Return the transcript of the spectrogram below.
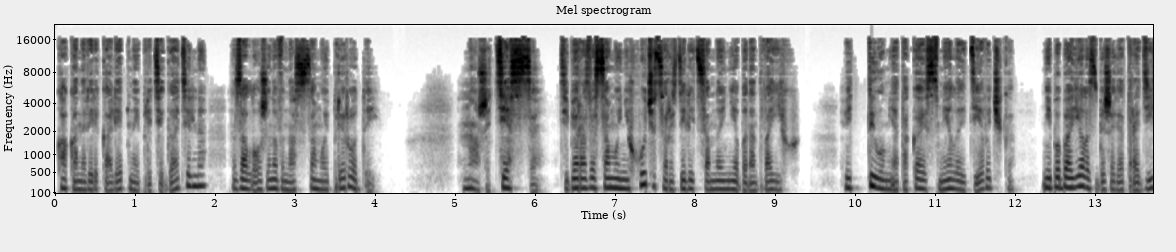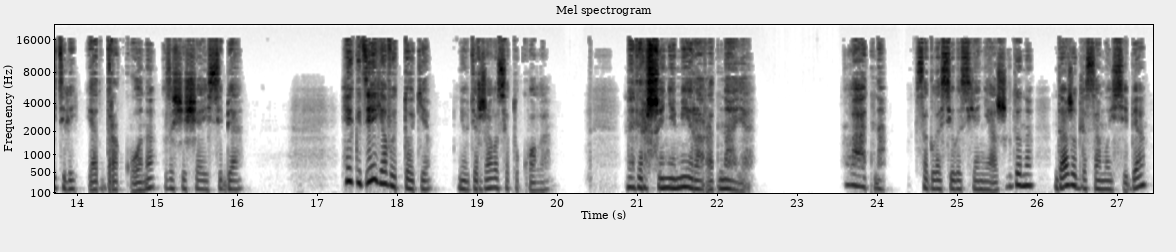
как она великолепна и притягательна, заложено в нас самой природой. «Но же, Тесса, тебе разве самой не хочется разделить со мной небо на двоих? Ведь ты у меня такая смелая девочка, не побоялась бежать от родителей и от дракона, защищая себя». «И где я в итоге?» — не удержалась от укола. «На вершине мира, родная». «Ладно», — согласилась я неожиданно, даже для самой себя —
